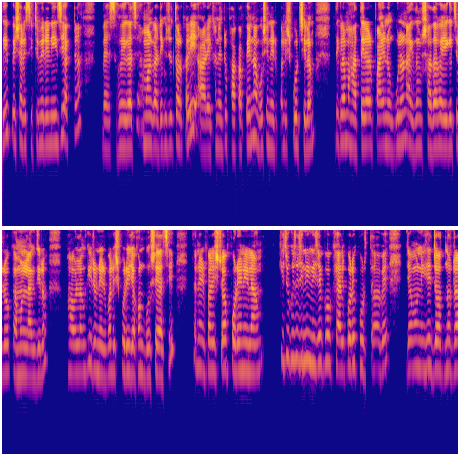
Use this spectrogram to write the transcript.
দিয়ে প্রেশারে সিটি মেরে নিয়েছি একটা। ব্যাস, হয়ে গেছে আমার গাঠি কুচুর তরকারি। আর এখানে একটু ফাঁকা পেয়ে না, বসে নেট পালিশ দেখলাম হাতের আর পায়ে নখগুলো না একদম সাদা হয়ে গেছিল, কেমন লাগছিল। ভাবলাম কি একটু নেল পালিশ পরি যখন বসে আছি। তো নেল পালিশটাও পরে নিলাম। কিছু কিছু জিনিস নিজেকেও খেয়াল করে করতে হবে। যেমন নিজের যত্নটা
